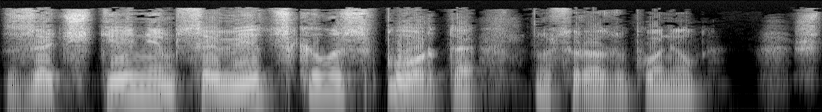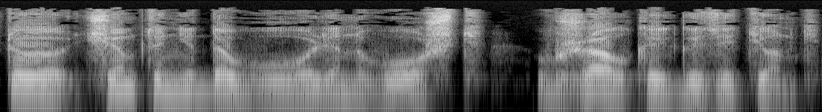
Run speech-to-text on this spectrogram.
за чтением советского спорта. Ну, сразу понял, что чем-то недоволен вождь в жалкой газетенке.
